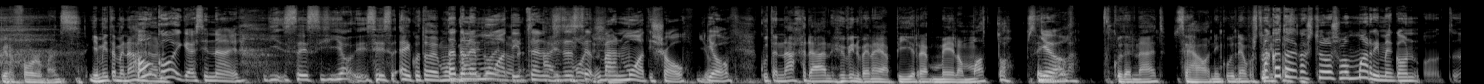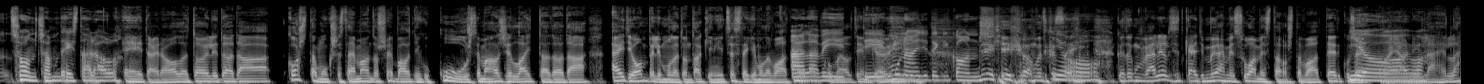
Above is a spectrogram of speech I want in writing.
performance. Ja mitä me nähdään... onko oikeasti näin? Siis, jo, siis ei kun toi mun... Laitoin- muoti, sen, ai, siis muotishow. vähän muotishow. Joo. Joo. Kuten nähdään, hyvin Venäjä piirre, meillä on matto seinällä. Kuten näet. Sehän on niin kuin Mä Neuvostoliitto. katsoin, koska tuolla olisi ollut Marimekon Sontsa, mutta ei se taida olla. Ei taida olla. Toi oli tuota kostamuksesta ja mä oon tuossa about niinku kuusi ja mä halusin laittaa tuota, äiti ompeli mulle ton takin, itse asiassa teki mulle vaatteita. Älä viitti. Mun äiti teki kans. Tekikö, mutta kun, Joo. se, kun me välillä sitten käytiin myöhemmin Suomesta ostaa vaatteet, kun se Joo, raja on niin lähellä.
